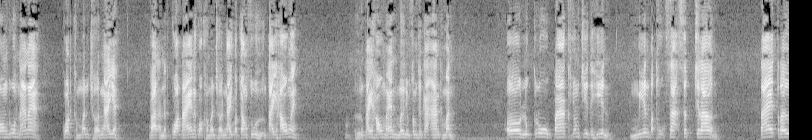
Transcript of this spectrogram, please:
បងរស់ណាណាគាត់ខមមិនច្រើនថ្ងៃឯងបាទអាណិតគាត់ដែរណាគាត់ខមមិនច្រើនថ្ងៃគាត់ចង់សួររឿងតៃហោងឯងរឿងតៃហោងមែនមើលខ្ញុំសុំធ្វើការអានខមមិនអូលោកគ្រូប៉ាខ្ញុំជាទាហាន មានវត្ថុស័ក្តិសិទ្ធិច្រើន តែត្រូវ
